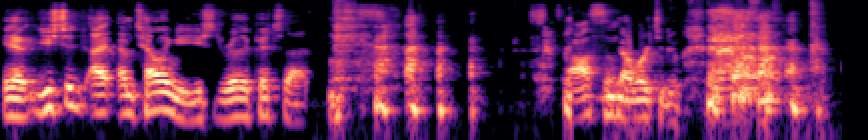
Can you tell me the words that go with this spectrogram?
you know you should I, i'm telling you you should really pitch that awesome got work to do.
